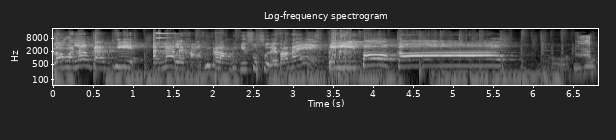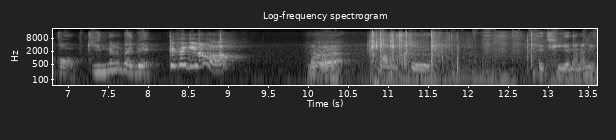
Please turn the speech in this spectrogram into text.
เรามาเริ่มกันที่อันแรกเลยค่ะที่กำลังฮิตสุดๆในตอนนี้ปีโป้กรอบโอ้พี่โลกรอบกินตั้งแต่เด็กแกเคยกินแล้วเหรอไม่เคยอะว่ามันคือไอเทียนอันนั้นอีก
